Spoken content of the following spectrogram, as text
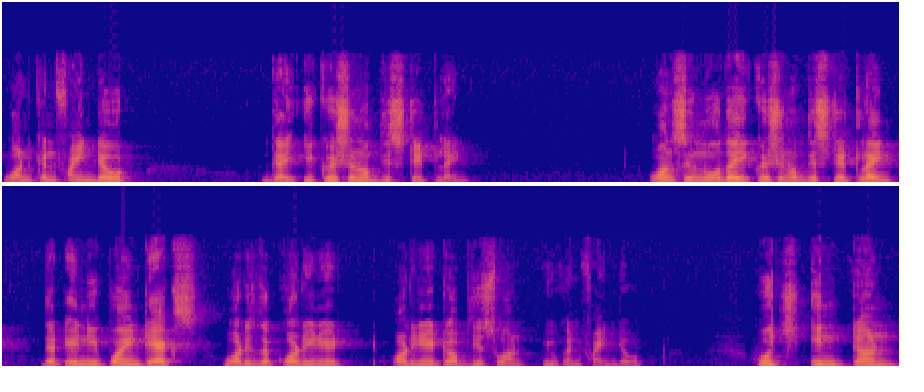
one can find out the equation of the straight line. Once you know the equation of the straight line that any point x what is the coordinate ordinate of this one you can find out which in turn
